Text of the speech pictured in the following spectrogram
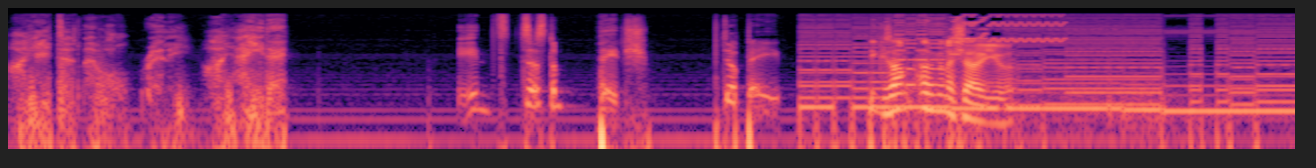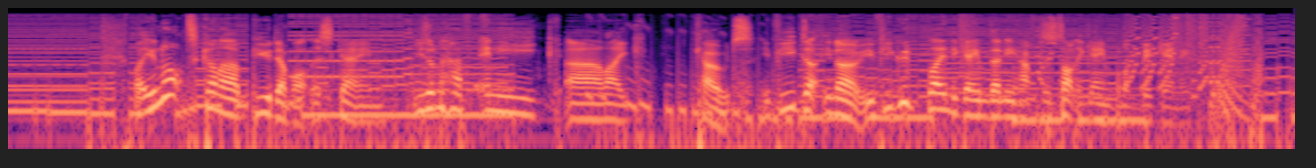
I hate that level, really. I hate it. It's just a bitch to beat. Because I'm, I'm gonna show you. Well, you're not gonna build about this game. You don't have any, uh, like, codes. If you don't, you know, if you could play the game, then you have to start the game from the beginning.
